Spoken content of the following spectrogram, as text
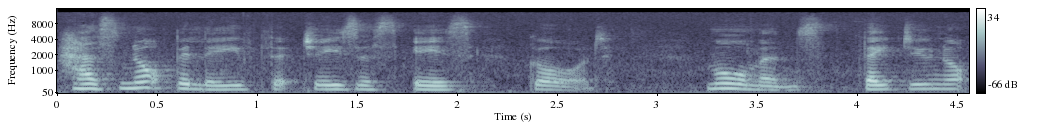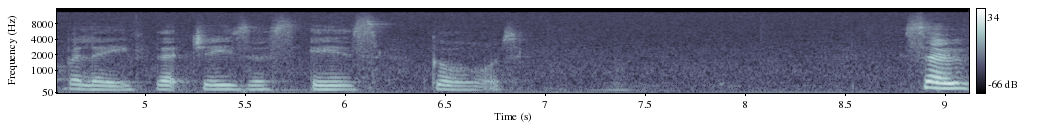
has not believed that Jesus is God. Mormons, they do not believe that Jesus is God. So,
